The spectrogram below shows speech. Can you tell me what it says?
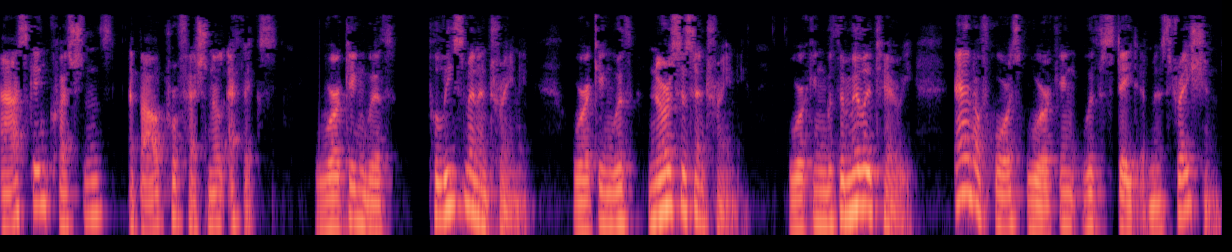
asking questions about professional ethics, working with policemen in training, working with nurses in training, working with the military, and of course working with state administration.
